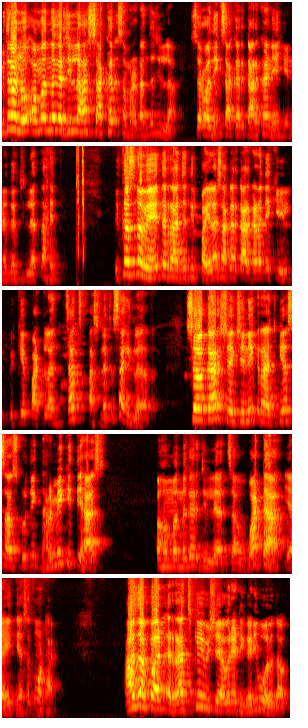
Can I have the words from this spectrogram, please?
मित्रांनो अहमदनगर जिल्हा हा साखर सम्राटांचा जिल्हा. सर्वाधिक साखर कारखाने हे नगर जिल्ह्यात आहेत. इतकंच नव्हे तर राज्यातील पहिला साखर कारखाना देखील विखे पाटलांचाच असल्याचं सांगितलं जातं. सहकार शैक्षणिक राजकीय सांस्कृतिक धार्मिक इतिहास अहमदनगर जिल्ह्याचा वाटा या इतिहासात मोठा आहे. आज आपण राजकीय विषयावर या ठिकाणी बोलत आहोत.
